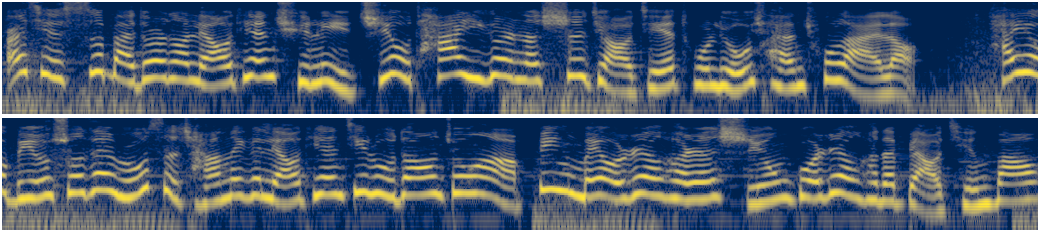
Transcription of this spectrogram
而且四百多人的聊天群里，只有他一个人的视角截图流传出来了。还有比如说，在如此长的一个聊天记录当中啊，并没有任何人使用过任何的表情包，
